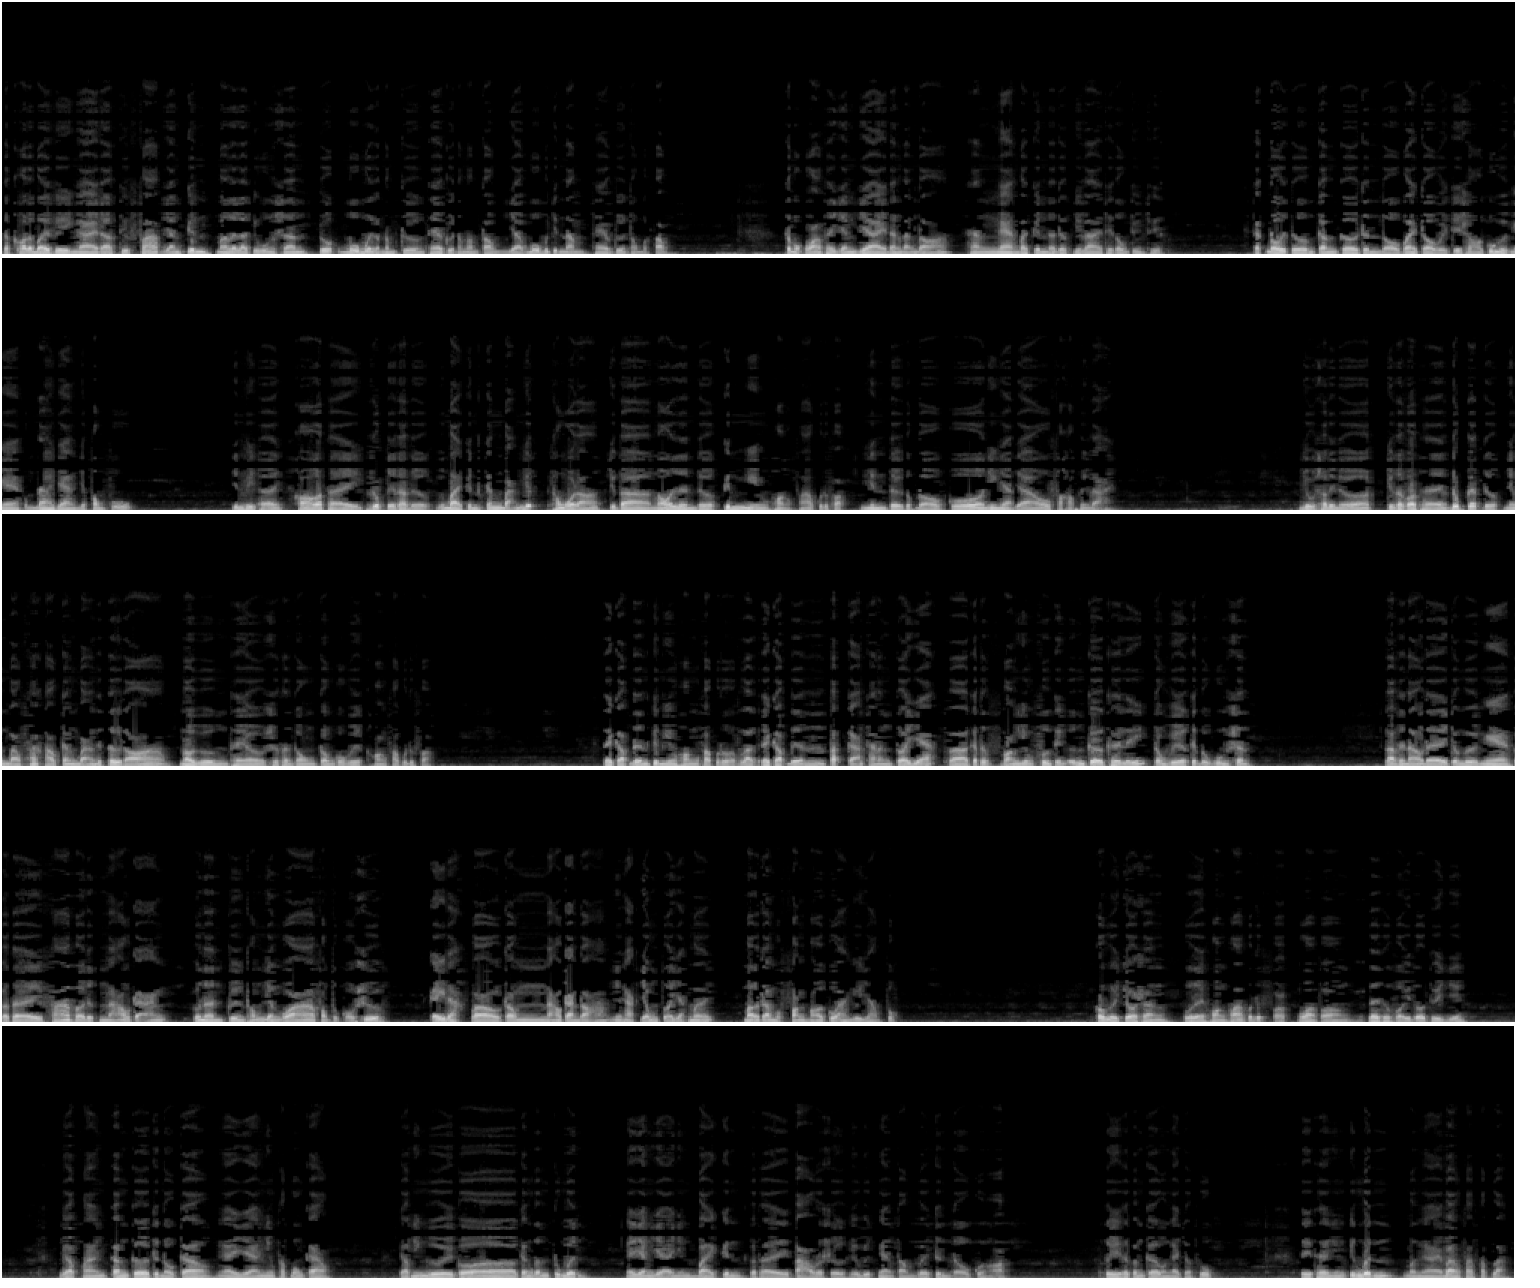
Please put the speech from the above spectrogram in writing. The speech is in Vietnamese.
rất khó là bởi vì ngài đã thuyết pháp giảng kinh mang lại lại cho quần sanh trước 45 năm trường theo truyền thống Nam Tông và 49 năm theo truyền thống Bắc Tông. Trong một khoảng thời gian dài đăng đẳng đó, hàng ngàn bài kinh đã được Như Lai Thế Tôn tuyên thuyết. Các đối tượng căn cơ trình độ vai trò vị trí xã hội của người nghe cũng đa dạng và phong phú chính vì thế, khó có thể rút tỉa ra được những bài kinh căn bản nhất. Thông qua đó, chúng ta nói lên được kinh nghiệm hoàn pháp của đức phật, nhìn từ góc độ của những nhà giáo phật học hiện đại. Dù sao đi nữa, chúng ta có thể đúc kết được những bản phát thảo căn bản để từ đó noi gương theo sự thành công trong công việc hoàn pháp của đức phật đề cập đến kinh nghiệm hoàn pháp của Đức là đề cập đến tất cả khả năng tuệ giác và cách thức vận dụng phương tiện ứng cơ khế lý trong việc tiếp tục quần sinh. Làm thế nào để cho người nghe có thể phá vỡ được não trạng của nền truyền thống văn hóa phong tục cổ xưa, cấy đặt vào trong não trạng đó những hạt giống tuệ giác mới, mở ra một phận hội của an vui và hạnh phúc? Có người cho rằng cuộc đề hoàn hóa của đức phật hoàn toàn lệ thuộc vào yếu tố tùy duyên. Gặp hạng căn cơ trình độ cao, ngày giảng những pháp môn cao. Gặp những người có ờ, căn tính trung bình, ngày giảng dạy những bài kinh có thể tạo ra sự hiểu biết ngang tầm với trình độ của họ. Tùy theo căn cơ mà ngài cho thuốc tùy theo những chứng bệnh mà ngài ban phát pháp lại.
